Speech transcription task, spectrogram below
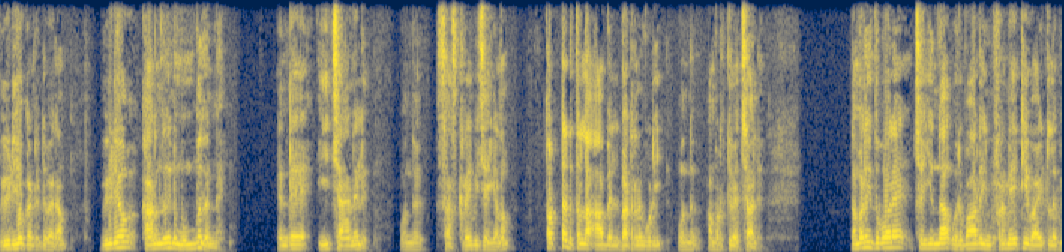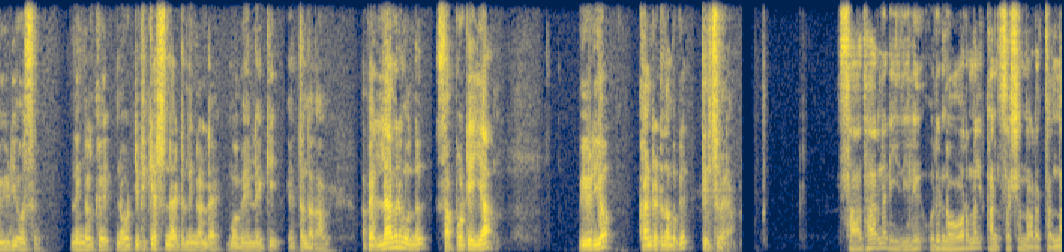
വീഡിയോ കണ്ടിട്ട് വരാം. വീഡിയോ കാണുന്നതിന് മുമ്പ് തന്നെ എന്റെ ഈ ചാനൽ ഒന്ന് സബ്സ്ക്രൈബ് ചെയ്യണം. തൊട്ടടുത്തുള്ള ആ ബെൽ ബട്ടണും കൂടി ഒന്ന് അമർത്തി വെച്ചാൽ നമ്മൾ ഇതുപോലെ ചെയ്യുന്ന ഒരുപാട് ഇൻഫർമേറ്റീവ് ആയിട്ടുള്ള വീഡിയോസ് നിങ്ങൾക്ക് നോട്ടിഫിക്കേഷനായിട്ട് നിങ്ങളുടെ മൊബൈലിലേക്ക് എത്തുന്നതാണ്. അപ്പോൾ എല്ലാവരും ഒന്ന് സപ്പോർട്ട് ചെയ്യുക. വീഡിയോ കണ്ടിട്ട് നമുക്ക് തിരിച്ചു വരാം. സാധാരണ രീതിയിൽ ഒരു നോർമൽ കൺസ്ട്രക്ഷൻ നടത്തുന്ന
